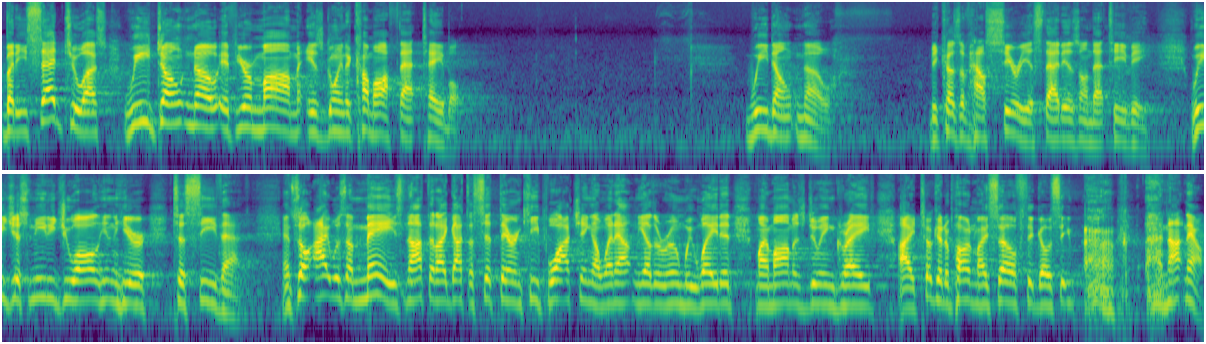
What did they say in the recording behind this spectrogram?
But he said to us, We don't know if your mom is going to come off that table. We don't know because of how serious that is on that TV. We just needed you all in here to see that. And so I was amazed, not that I got to sit there and keep watching. I went out in the other room, we waited. My mom is doing great. I took it upon myself to go see, not now,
